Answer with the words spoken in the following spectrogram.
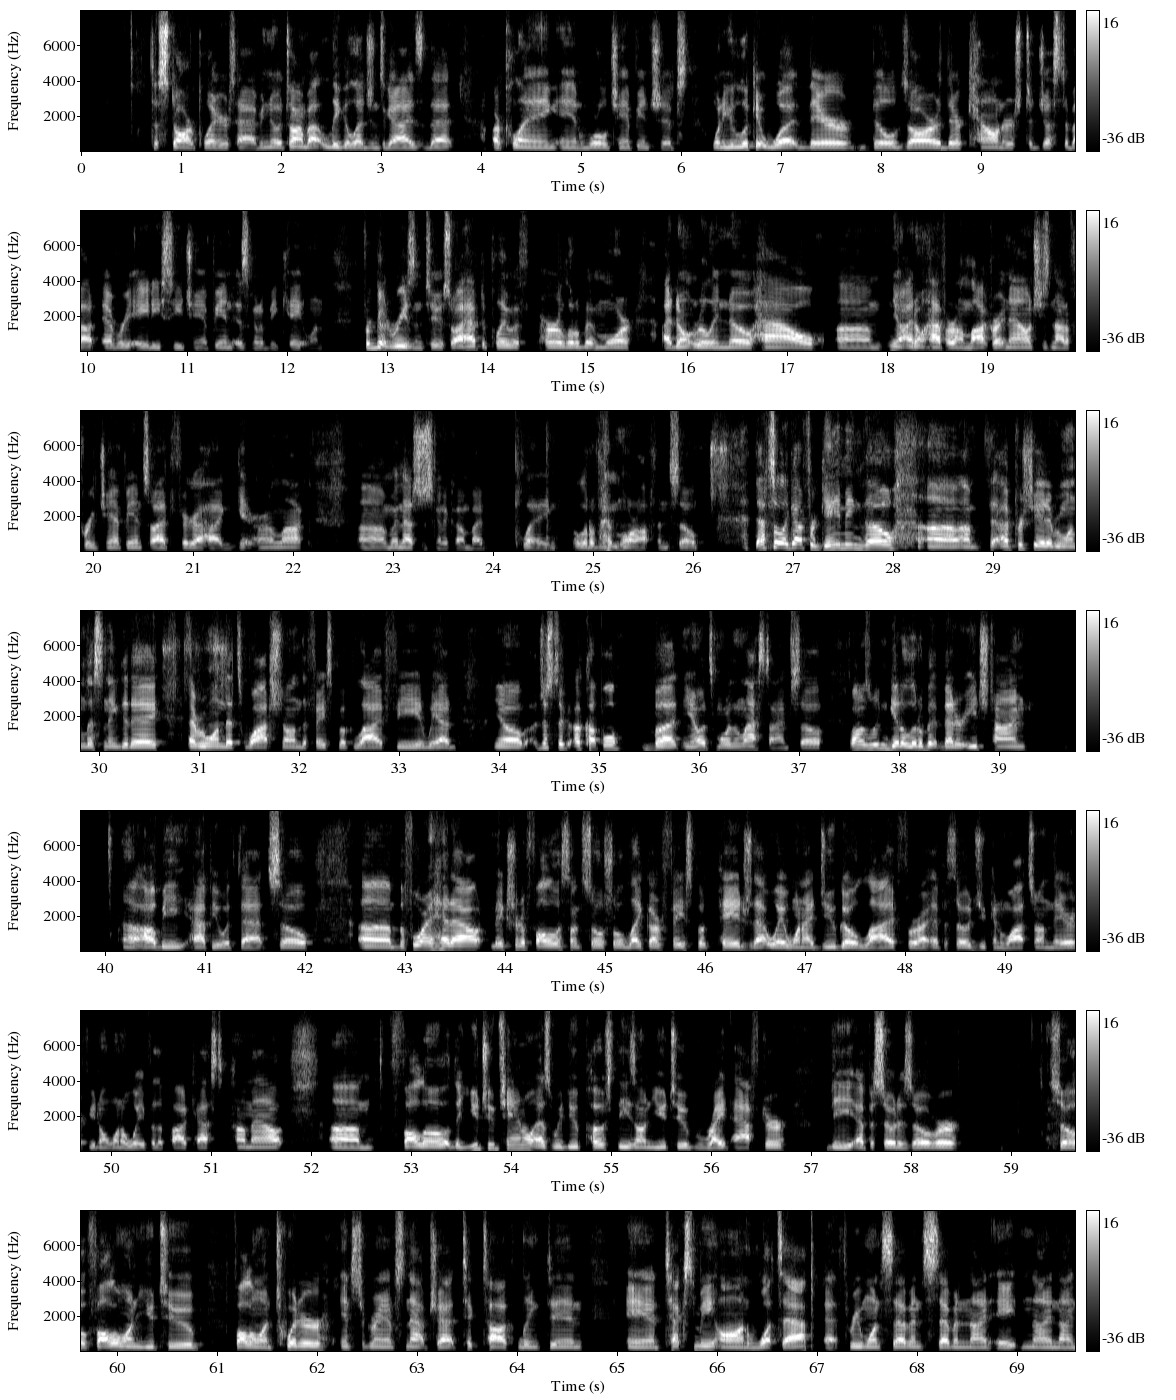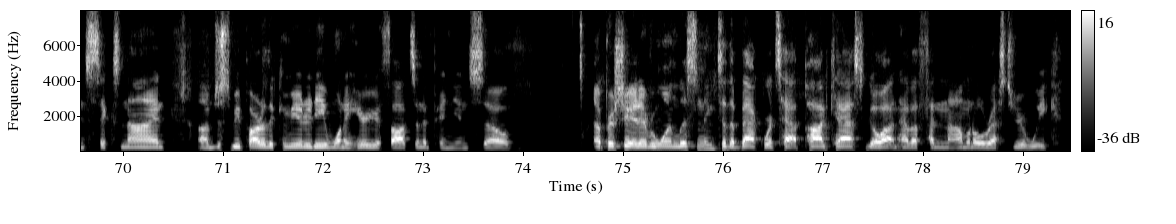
the star players have, you know, talking about League of Legends guys that are playing in world championships, when you look at what their builds are, their counters to just about every ADC champion is going to be Caitlyn for good reason too. So I have to play with her a little bit more. I don't really know how, um, you know, I don't have her unlocked right now, and she's not a free champion, so I have to figure out how I can get her unlocked, um, and that's just going to come by playing a little bit more often. So that's all I got for gaming, though. Uh, I appreciate everyone listening today, everyone that's watched on the Facebook live feed. We had you know, just a, a couple, but you know, it's more than last time. So as long as we can get a little bit better each time, uh, I'll be happy with that. So. Uh, before I head out, make sure to follow us on social, like our Facebook page. That way, when I do go live for our episodes, you can watch on there if you don't want to wait for the podcast to come out. Um, follow the YouTube channel as we do post these on YouTube right after the episode is over. So, follow on YouTube. Follow on Twitter, Instagram, Snapchat, TikTok, LinkedIn, and text me on WhatsApp at 317 798 9969 um, just to be part of the community. Want to hear your thoughts and opinions. So, appreciate everyone listening to the Backwards Hat podcast. Go out and have a phenomenal rest of your week.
